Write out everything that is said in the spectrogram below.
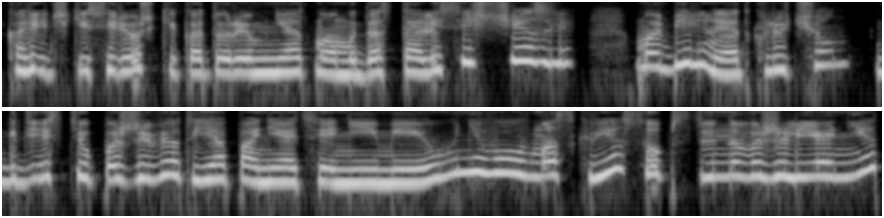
колечки, сережки, которые мне от мамы достались, исчезли, мобильный отключен. Где Степа живет, я понятия не имею. У него в Москве собственного жилья нет.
